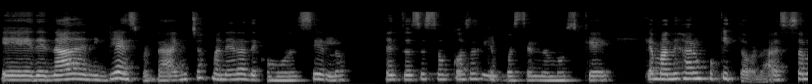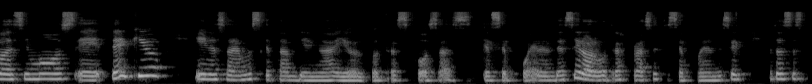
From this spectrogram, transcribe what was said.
eh, de nada en inglés, ¿verdad? Hay muchas maneras de cómo decirlo. Entonces son cosas que pues tenemos que, que manejar un poquito, ¿verdad? A veces solo decimos eh, thank you y no sabemos que también hay otras cosas que se pueden decir o otras frases que se pueden decir. Entonces,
